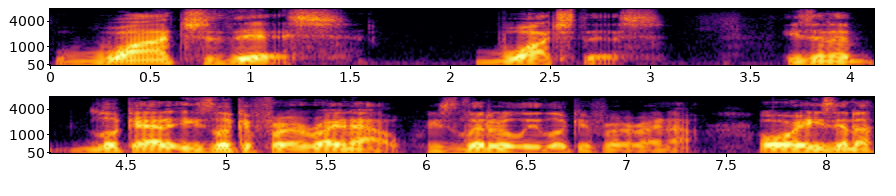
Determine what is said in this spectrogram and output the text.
Watch this. Watch this. He's going to look at it. He's looking for it right now. He's literally looking for it right now. Or he's going to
